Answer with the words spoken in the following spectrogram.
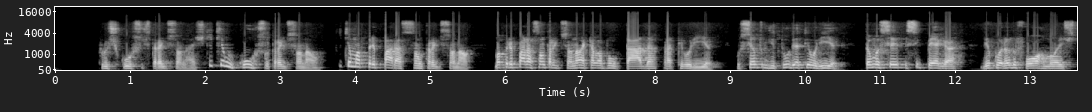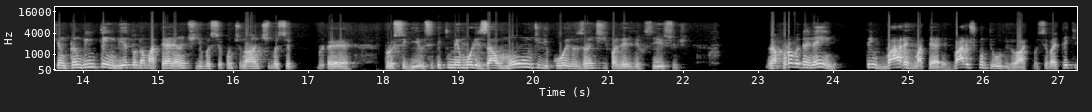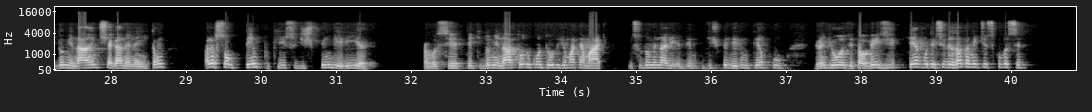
para os cursos tradicionais. O que é um curso tradicional? O que é uma preparação tradicional? Uma preparação tradicional é aquela voltada para a teoria. O centro de tudo é a teoria. Então você se pega decorando fórmulas, tentando entender toda a matéria antes de você continuar, antes de você é, prosseguir. Você tem que memorizar um monte de coisas antes de fazer exercícios. Na prova do Enem, tem várias matérias, vários conteúdos lá que você vai ter que dominar antes de chegar no Enem. Então, olha só o tempo que isso despenderia para você ter que dominar todo o conteúdo de matemática. Isso dominaria, despenderia um tempo grandioso. E talvez tenha acontecido exatamente isso com você.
